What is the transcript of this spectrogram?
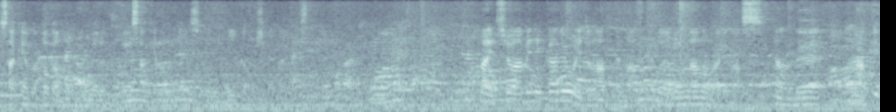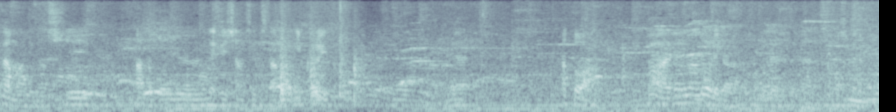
酒とかも飲めるので酒飲んだりするのもいいかもしれないですね。まあ一応アメリカ料理となってますけどいろんなのがあります。なんで、まあ、ピザもありますしあとこういうねフィッシュチップスとか肉類とかもあるのであとはまあいろんな料理がこのレースで楽しめる。ので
